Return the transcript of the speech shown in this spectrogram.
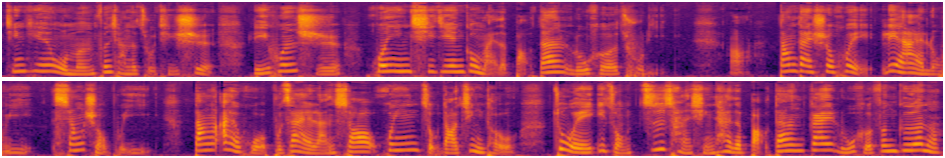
今天我们分享的主题是离婚时婚姻期间购买的保单如何处理。啊，当代社会恋爱容易，相守不易。当爱火不再燃烧，婚姻走到尽头，作为一种资产形态的保单该如何分割呢？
